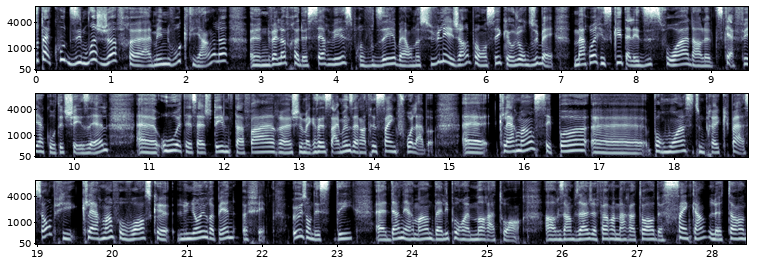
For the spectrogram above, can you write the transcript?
tout à coup dit moi j'offre à mes nouveaux clients là, une nouvelle offre de service pour vous dire ben on a suivi les gens puis on sait qu'aujourd'hui ben Marois Risqué est allée dix fois dans le petit café à côté de chez elle euh, elle s'est acheté une petite affaire euh, chez le magasin Simons elle est rentrée cinq fois là-bas. Euh, clairement c'est pas euh, pour moi c'est une préoccupation puis clairement faut voir ce que l'Union européenne a fait. Eux ils ont décidé euh, dernièrement d'aller pour un moratoire. Alors ils envisagent de faire un moratoire de cinq ans le temps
